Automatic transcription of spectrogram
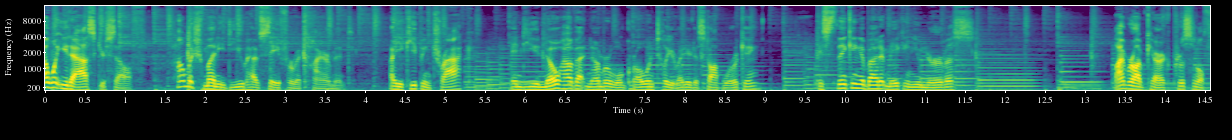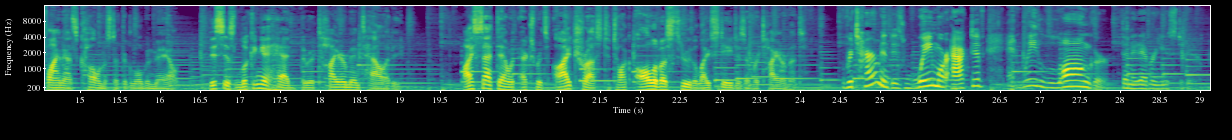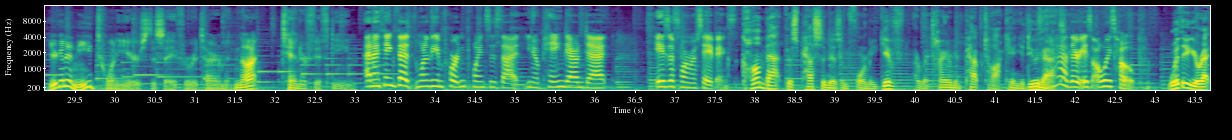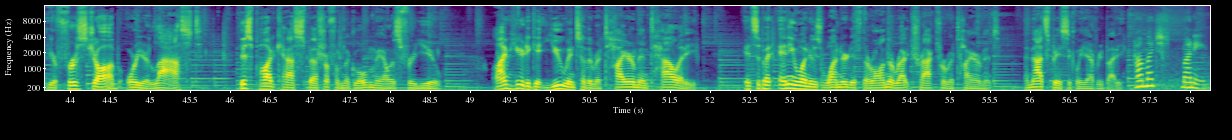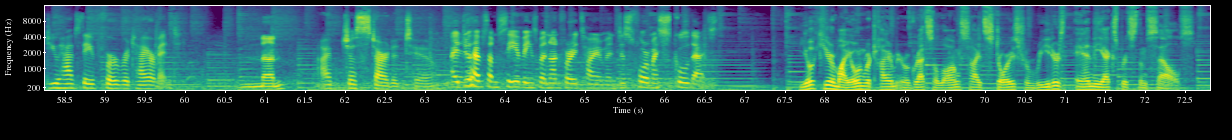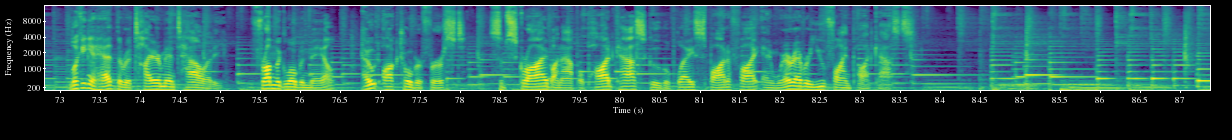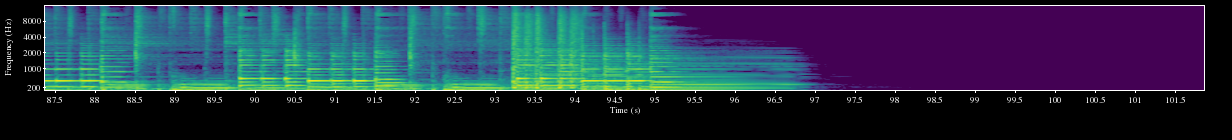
I want you to ask yourself how much money do you have saved for retirement? Are you keeping track? And do you know how that number will grow until you're ready to stop working? Is thinking about it making you nervous? I'm Rob Carrick, personal finance columnist at the Globe and Mail. This is Looking Ahead, the Retirementality. I sat down with experts I trust to talk all of us through the life stages of retirement. Retirement is way more active and way longer than it ever used to be. You're going to need 20 years to save for retirement, not 10 or 15. And I think that one of the important points is that, you know, paying down debt is a form of savings. Combat this pessimism for me. Give a retirement pep talk. Can you do that? Yeah, there is always hope. Whether you're at your first job or your last, this podcast special from the Globe and Mail is for you. I'm here to get you into the Retirementality. It's about anyone who's wondered if they're on the right track for retirement, and that's basically everybody. How much money do you have saved for retirement? None. I've just started to. I do have some savings, but not for retirement, just for my school debts. You'll hear my own retirement regrets alongside stories from readers and the experts themselves. Looking ahead, the Retirementality. From the Globe and Mail, out October 1st. Subscribe on Apple Podcasts, Google Play, Spotify, and wherever you find podcasts.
